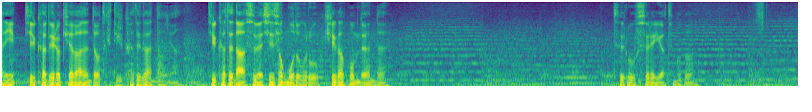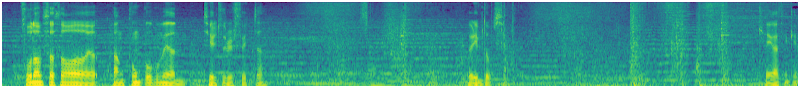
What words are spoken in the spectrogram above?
아니 deal card 이렇게 많은데 어떻게 deal card가 안 나오냐? deal card 나왔으면 신성모독으로 kill각 보면 되는데. draw 쓰레기 같은 거봐. 돈 없어서 광풍 뽑으면 deal 줄일 수 있다? 그림도 없지 개가 생겨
